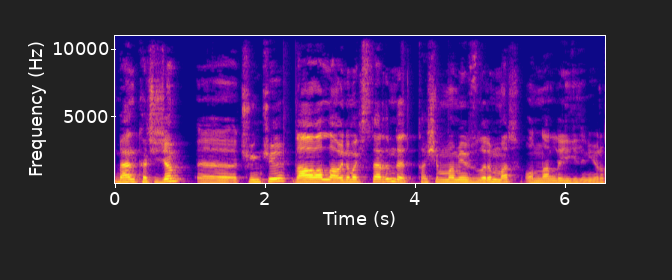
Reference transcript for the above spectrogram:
Ben kaçacağım. Ee, çünkü daha vallahi oynamak isterdim de taşınma mevzularım var. Onlarla ilgileniyorum.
